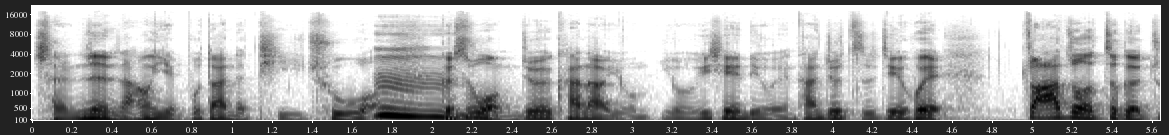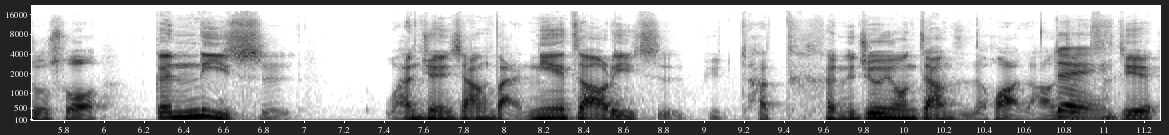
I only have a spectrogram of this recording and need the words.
承认，然后也不断的提出哦。嗯、可是我们就会看到有有一些留言，他就直接会抓住这个，就是说跟历史。完全相反，捏造历史，比他可能就用这样子的话，然后就直接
